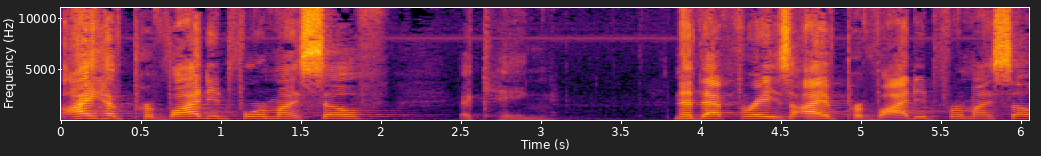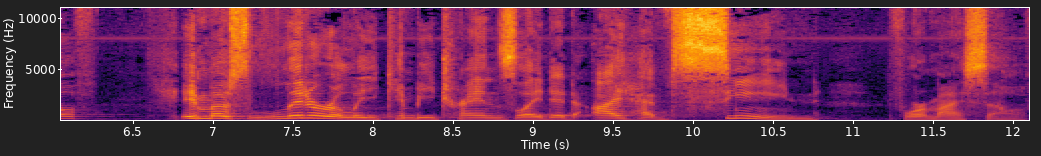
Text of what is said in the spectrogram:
I have provided for myself a king. Now, that phrase, I have provided for myself, it most literally can be translated, I have seen for myself.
